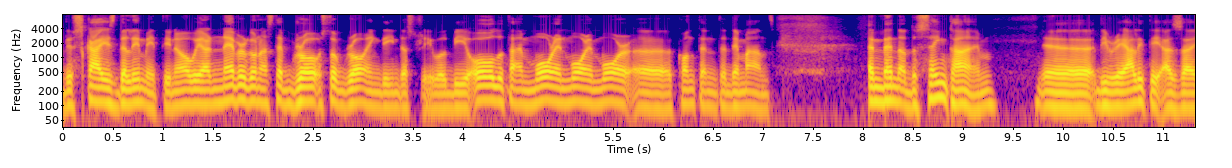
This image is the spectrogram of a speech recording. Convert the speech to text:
The sky is the limit. You know, we are never gonna stop grow stop growing. The industry will be all the time more and more and more uh, content demand, and then at the same time, the reality as I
